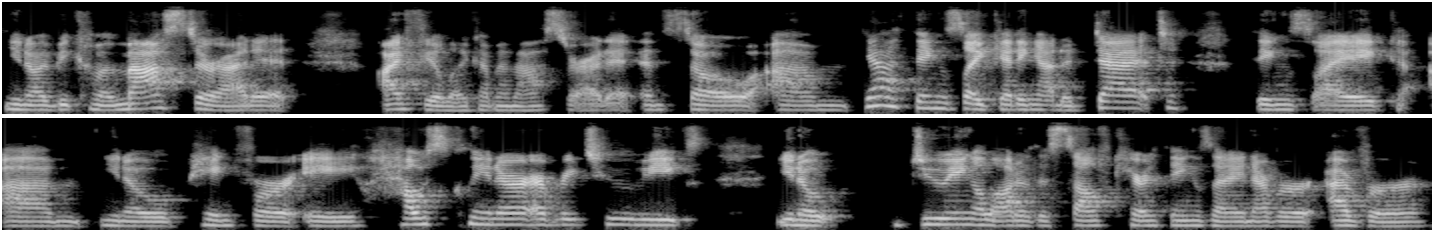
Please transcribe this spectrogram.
you know i become a master at it i feel like i'm a master at it. And so um, yeah things like getting out of debt things like um, you know paying for a house cleaner every two weeks you know doing a lot of the self-care things that i never ever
